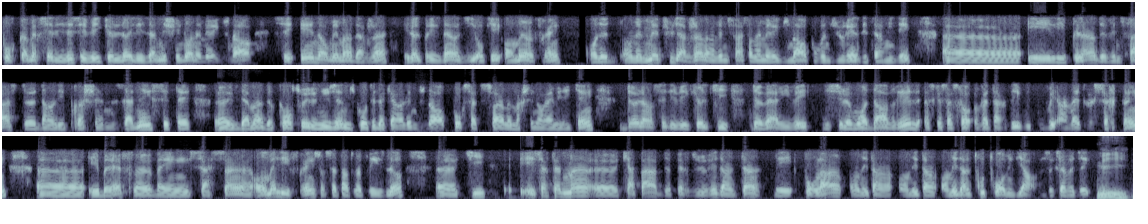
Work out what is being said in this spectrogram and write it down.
pour commercialiser ces véhicules-là et les amener chez nous en Amérique du Nord, c'est énormément d'argent. Et là, le président a dit, OK, on met un frein. On ne, on ne met plus d'argent dans VinFast en Amérique du Nord pour une durée indéterminée. Euh, et les plans de VinFast dans les prochaines années, c'était euh, évidemment de construire une usine du côté de la Caroline du Nord pour satisfaire le marché nord-américain, de lancer des véhicules qui devaient arriver d'ici le mois d'avril. Est-ce que ça sera retardé? Vous pouvez en être certain. Euh, et bref, euh, ben ça sent. On met les freins sur cette entreprise-là euh, qui est certainement capable de perdurer dans le temps. Mais pour l'heure, on est en on est en on est dans le trou de 3 milliards. C'est ce que ça veut dire. Oui.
